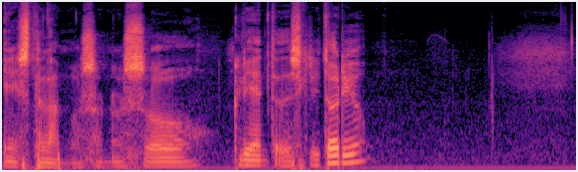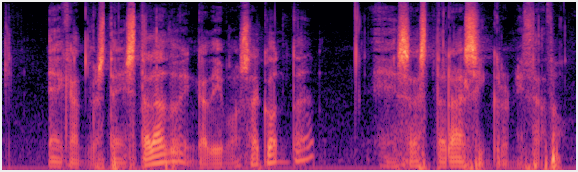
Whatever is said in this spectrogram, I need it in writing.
instalamos o noso cliente de escritorio e cando está instalado engadimos a conta e xa estará sincronizado.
